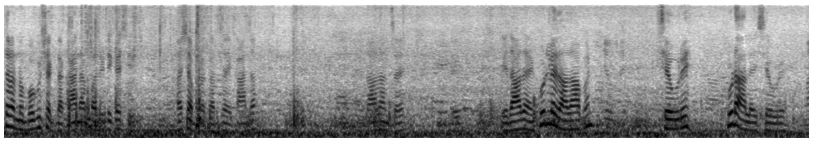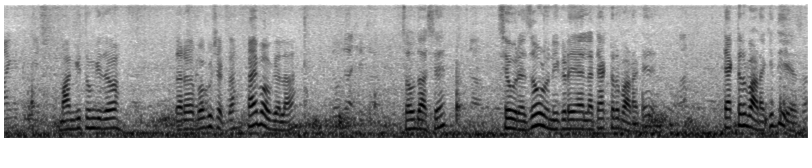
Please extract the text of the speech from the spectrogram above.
मित्रांनो बघू शकता कांदा क्वालिटी कशी अशा प्रकारचा आहे कांदा. दादांचा आहे. हे- दादा आहे. कुठले दादा आपण? शेवरे. कुठं आलाय शेवरे? मांगी तुंगी जवळ. तर बघू शकता. काय भाव गेला? चौदाशे. शेवऱ्या जवळून इकडे यायला ट्रॅक्टर भाडा काय? ट्रॅक्टर भाडा किती आहे असा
